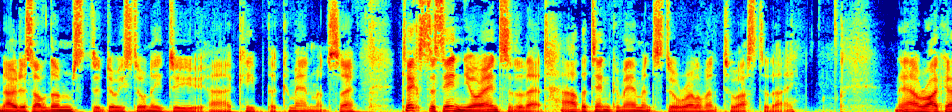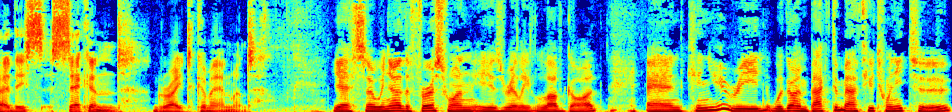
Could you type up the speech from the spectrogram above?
notice of them? Do we still need to uh, keep the commandments? So, text us in your answer to that. Are the Ten Commandments still relevant to us today? Now, Rajko, this second great commandment. Yes, so we know the first one is really love God. And can you read, we're going back to Matthew 22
